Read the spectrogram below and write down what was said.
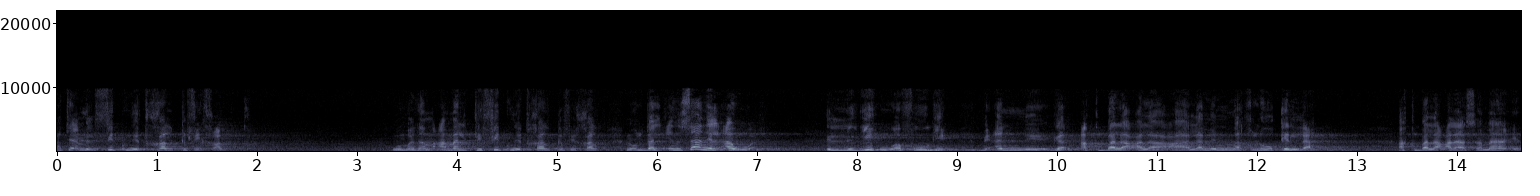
هتعمل فتنة خلق في خلق وما دام عملت فتنة خلق في خلق نقول ده الإنسان الأول اللي جه وفوجئ بأن أقبل على عالم مخلوق له أقبل على سماء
